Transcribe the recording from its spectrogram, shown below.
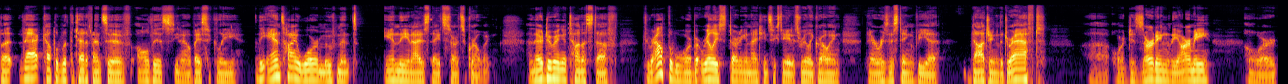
But that coupled with the Tet Offensive, all this, you know, basically the anti war movement in the United States starts growing. And they're doing a ton of stuff throughout the war, but really starting in 1968, it's really growing. They're resisting via dodging the draft uh, or deserting the army or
